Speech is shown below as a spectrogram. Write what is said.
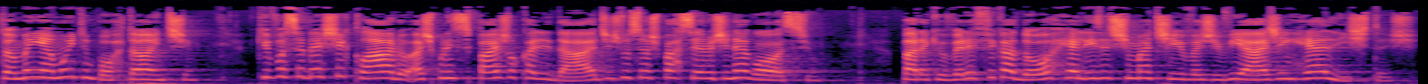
Também é muito importante que você deixe claro as principais localidades dos seus parceiros de negócio, para que o verificador realize estimativas de viagem realistas.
